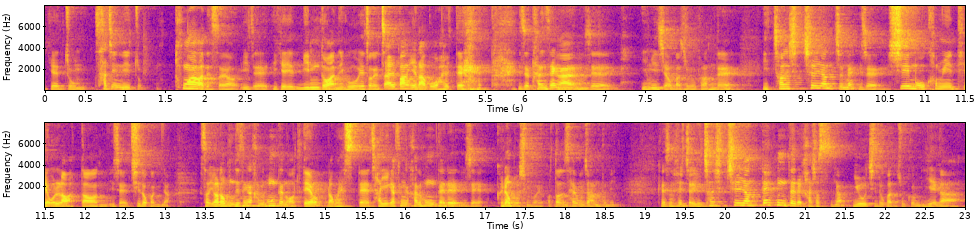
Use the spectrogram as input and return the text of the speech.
이게 좀 사진이 좀 통화가 됐어요. 이제 이게 밈도 아니고 예전에 짤방이라고 할 때 이제 탄생한 이제 이미지여가지고 그런데 2017년쯤에 이제 CMO 커뮤니티에 올라왔던 이제 지도거든요. 그래서 여러분들이 생각하는 홍대는 어때요? 라고 했을 때 자기가 생각하는 홍대를 이제 그려보신 거예요. 어떤 사용자 한 분이. 그래서 실제로 2017년 때 홍대를 가셨으면 이 지도가 조금 이해가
